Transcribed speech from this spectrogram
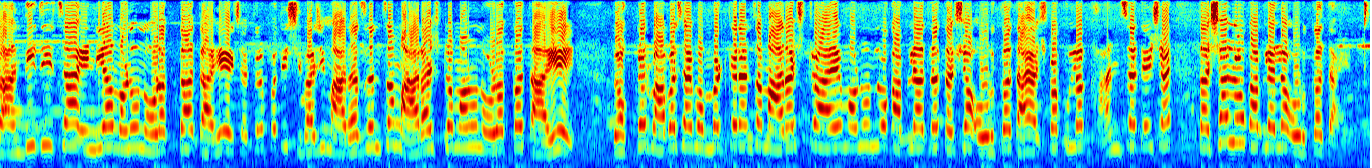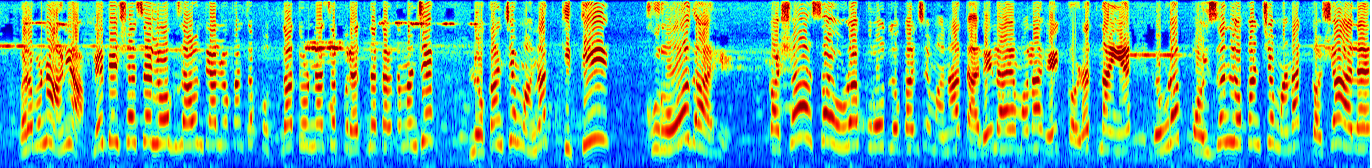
गांधीजीचा इंडिया म्हणून ओळखतात आहे छत्रपती शिवाजी महाराजांचा महाराष्ट्र म्हणून ओळखत आहे. डॉक्टर बाबासाहेब आंबेडकरांचा महाराष्ट्र आहे म्हणून लोक आपल्याला तशा ओळखत आहे. अशफाकुल्ला खानचा देश आहे तशा लोक आपल्याला ओळखत आहे. बरोबर ना? आणि आपल्या देशाचे लोक जाऊन त्या लोकांचा पुतळा तोडण्याचा प्रयत्न करतात. म्हणजे लोकांच्या मनात किती क्रोध आहे. कशा असा एवढा क्रोध लोकांच्या मनात आलेला आहे? मला हे कळत नाहीये. एवढा पॉइझन लोकांच्या मनात कशा आलाय?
